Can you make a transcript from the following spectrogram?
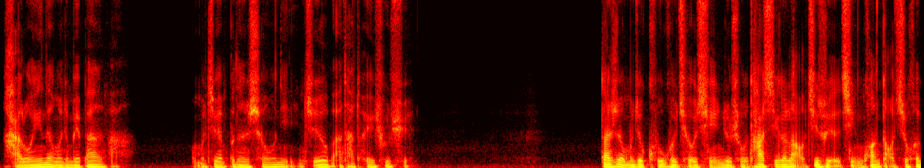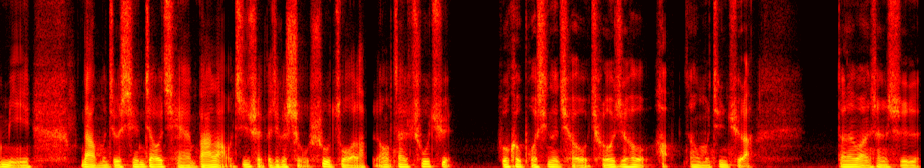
海洛因的我们就没办法，我们这边不能收你，只有把它推出去。但是我们就苦苦求情，就说他是一个脑积水的情况导致昏迷，那我们就先交钱把脑积水的这个手术做了，然后再出去。苦口婆心的求，求了之后，好，让我们进去了。当天晚上是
